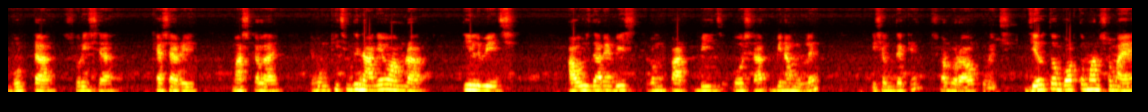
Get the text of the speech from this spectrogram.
ভুট্টা, সরিষা, খেসারি, মাসকালাই এবং কিছুদিন আগেও আমরা তিল বীজ, আউশ ধানের বীজ এবং পাট বীজ ও সার বিনামূল্যে কৃষকদেরকে সরবরাহ করেছি। যেহেতু বর্তমান সময়ে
